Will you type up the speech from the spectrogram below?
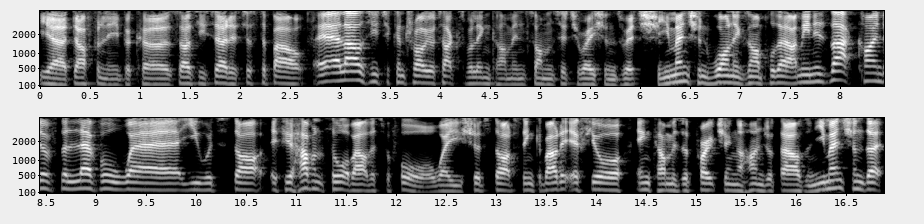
Yeah, definitely. Because as you said, it's just about it allows you to control your taxable income in some situations, which you mentioned one example there. I mean, is that kind of the level where you would start, if you haven't thought about this before, where you should start to think about it if your income is approaching 100,000? You mentioned that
